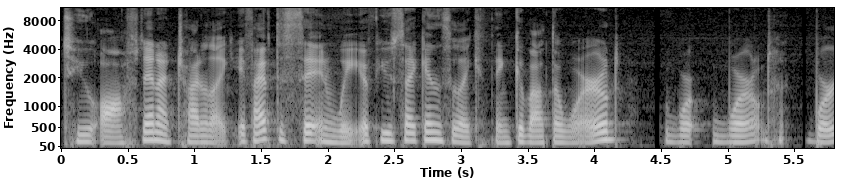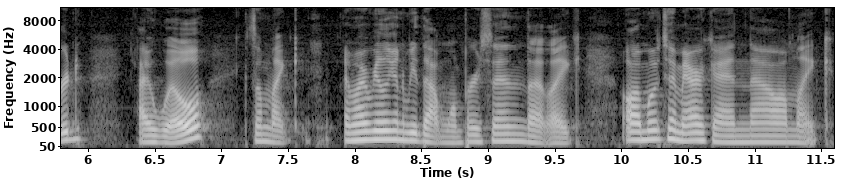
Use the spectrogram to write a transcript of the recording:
too often. I try to like if I have to sit and wait a few seconds to like think about the word wor- world word, I will because I'm like, am I really gonna be that one person that like, oh, I moved to America and now I'm like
